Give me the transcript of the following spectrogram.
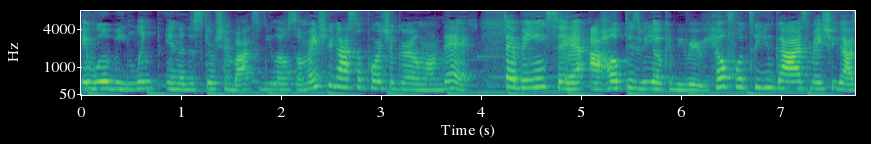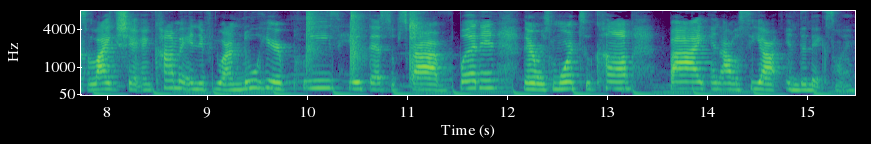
It will be linked in the description box below. So make sure you guys support your girl on that. That being said, I hope this video can be very helpful to you guys. Make sure you guys like, share, and comment. And if you are new here, please hit that subscribe button. There is more to come. Bye, and I will see y'all in the next one.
